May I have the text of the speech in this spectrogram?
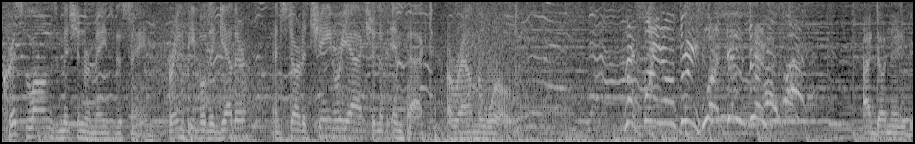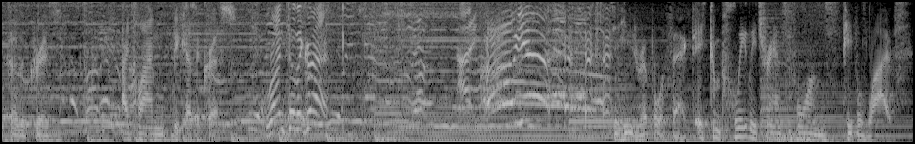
Chris Long's mission remains the same bring people together and start a chain reaction of impact around the world. Let's fight on three. One, two, three. I donated because of Chris. I climbed because of Chris. Run to the ground. Nice. Oh, yeah! It's a huge ripple effect. It completely transforms people's lives.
